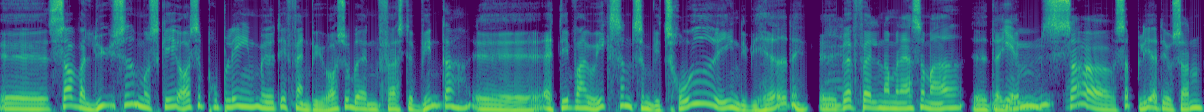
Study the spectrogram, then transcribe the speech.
øh, så var lyset måske også et problem. Øh, Det fandt vi jo også ud af den første vinter. Øh, at det var jo ikke sådan, som vi troede egentlig, vi havde det. Øh, I hvert fald, når man er så meget øh, derhjemme, Hjemme, så, så bliver det jo sådan.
